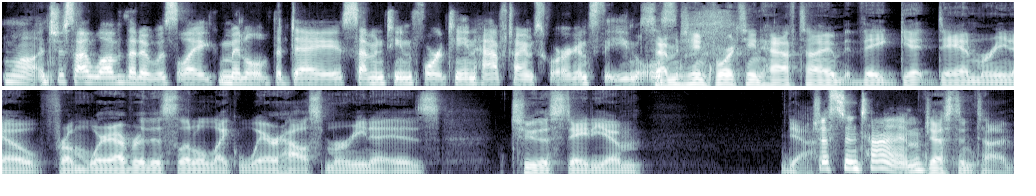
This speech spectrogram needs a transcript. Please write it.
Well, it's just I love that it was like middle of the day, 17-14 halftime score against the Eagles. 17-14 halftime. They get Dan Marino from wherever this little like warehouse marina is to the stadium. Yeah, just in time. just in time.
